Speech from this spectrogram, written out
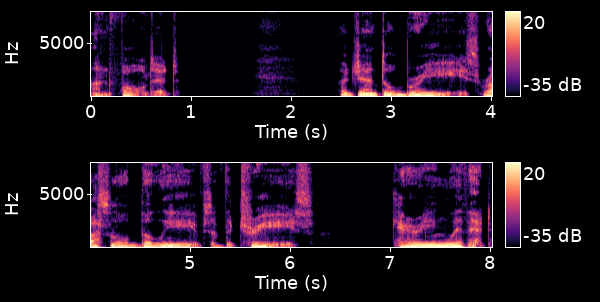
unfolded. A gentle breeze rustled the leaves of the trees, carrying with it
